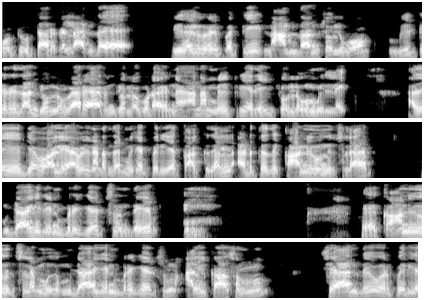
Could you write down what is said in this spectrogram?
போட்டு விட்டார்கள் அந்த நிகழ்வுகள் பற்றி நாம் தான் சொல்லுவோம். மிலிட்டரி தான் சொல்லும். வேறு யாரும் சொல்லக்கூடாதுன்னு. ஆனால் மிலிட்டரி அதையும் சொல்லவும் இல்லை. அது ஜவாலியாவில் நடந்த மிகப்பெரிய தாக்குதல். அடுத்தது கான்யூனிஸில் முஜாஹிதீன் பிரிகேட்ஸ் வந்து கான்யூனிஸில் முஜாஹிதீன் பிரிகேட்ஸும் அல்காசமும் சேர்ந்து ஒரு பெரிய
